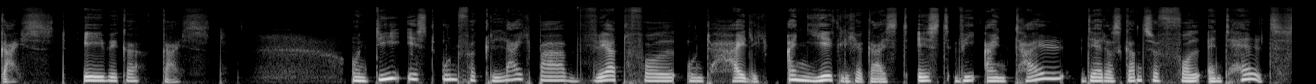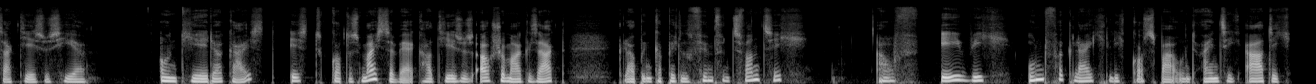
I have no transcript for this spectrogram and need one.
Geist, ewiger Geist. Und die ist unvergleichbar wertvoll und heilig. Ein jeglicher Geist ist wie ein Teil, der das Ganze voll enthält, sagt Jesus hier. Und jeder Geist ist Gottes Meisterwerk, hat Jesus auch schon mal gesagt glaube in Kapitel 25, auf ewig, unvergleichlich kostbar und einzigartig.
